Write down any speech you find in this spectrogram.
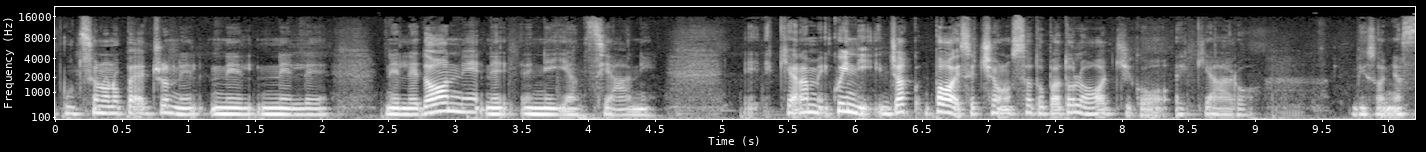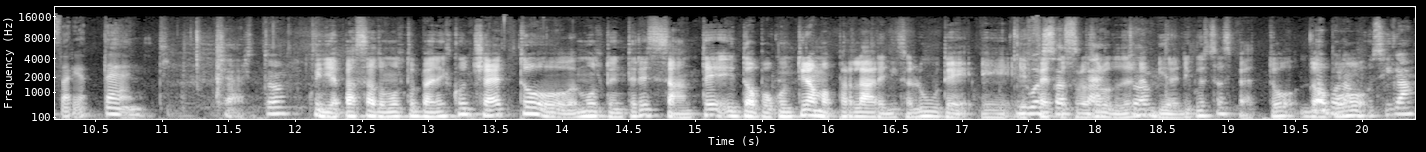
funzionano peggio nel, nel, nelle, nelle, donne e negli anziani quindi già poi se c'è uno stato patologico è chiaro. bisogna stare attenti. Certo. Quindi è passato molto bene il concetto, è molto interessante e dopo continuiamo a parlare di salute e Di questo effetto sulla salute della birra e di questo aspetto Dopo dopo, la musica.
